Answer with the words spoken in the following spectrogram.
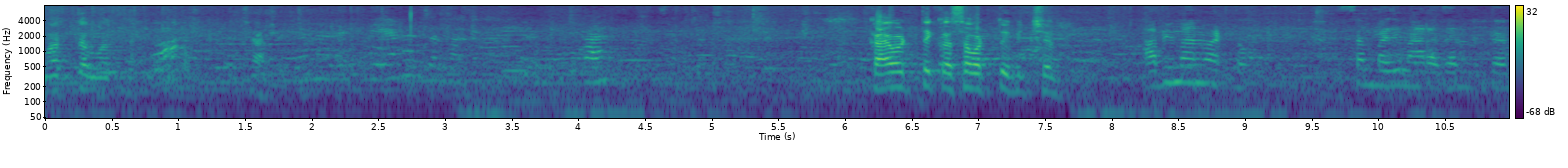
मस्त मस्त. छान. काय? वाटतंय? कसा वाटतोय पिक्चर अभिमान वाटतो. संभाजी महाराजांबद्दल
